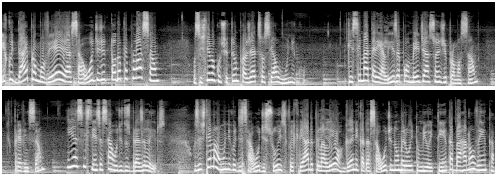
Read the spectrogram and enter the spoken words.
e cuidar e promover a saúde de toda a população. O sistema constitui um projeto social único, que se materializa por meio de ações de promoção, prevenção e assistência à saúde dos brasileiros. O Sistema Único de Saúde, SUS, foi criado pela Lei Orgânica da Saúde número 8080/90,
